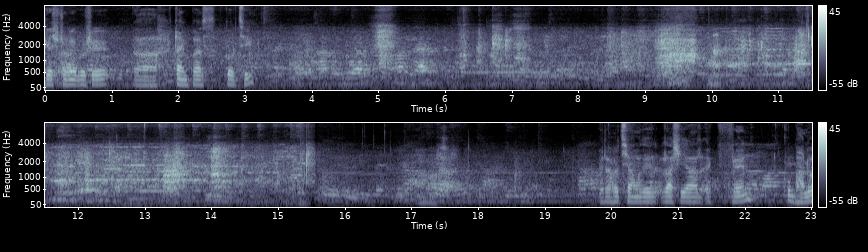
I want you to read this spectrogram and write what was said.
গেস্ট রুমে বসে টাইম পাস করছি। এটা হচ্ছে আমাদের রাশিয়ার এক ফ্রেন্ড খুব ভালো।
